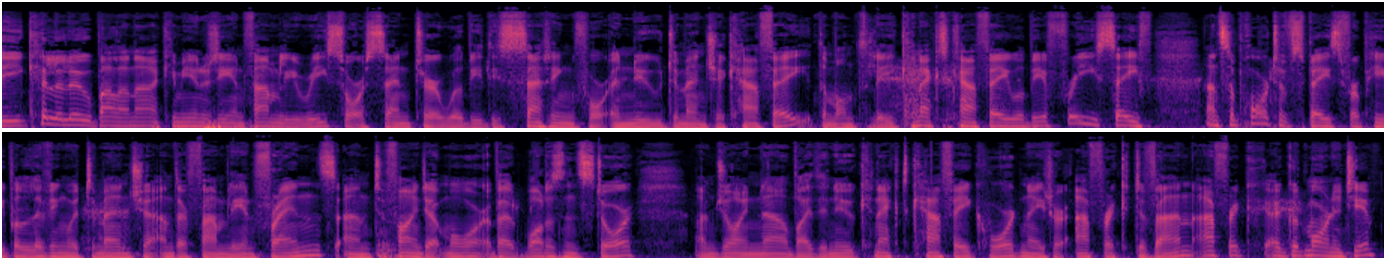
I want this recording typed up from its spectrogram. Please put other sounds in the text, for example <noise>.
The Killaloe Ballina Community and Family Resource Centre will be the setting for a new dementia cafe. The monthly Connect Cafe will be a free, safe, and supportive space for people living with dementia and their family and friends. And to find out more about what is in store, I'm joined now by the new Connect Cafe coordinator, Aifric Devane. Aifric, uh, good morning to you.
